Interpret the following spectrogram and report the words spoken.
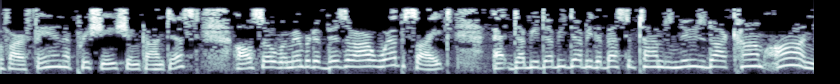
of our fan appreciation contest. Also, remember to visit our website at www.thebestoftimesnews.com on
